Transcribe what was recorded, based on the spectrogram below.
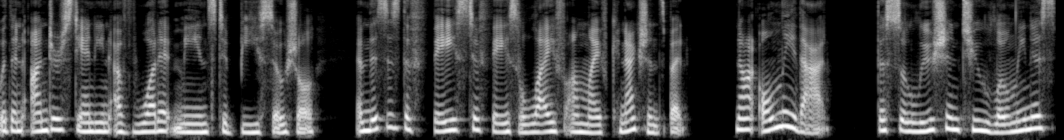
with an understanding of what it means to be social. And this is the face to face life on life connections. But not only that, the solution to loneliness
